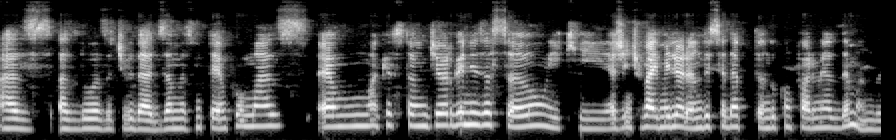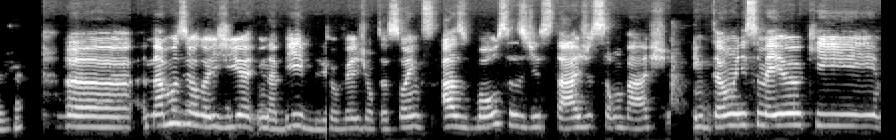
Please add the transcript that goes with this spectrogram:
as, as duas atividades ao mesmo tempo, mas é uma questão de organização e que a gente vai melhorando e se adaptando conforme as demandas, né? Uh, na museologia e na Bíblia, que eu vejo anotações, as bolsas de estágio são baixas. Então, isso meio que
